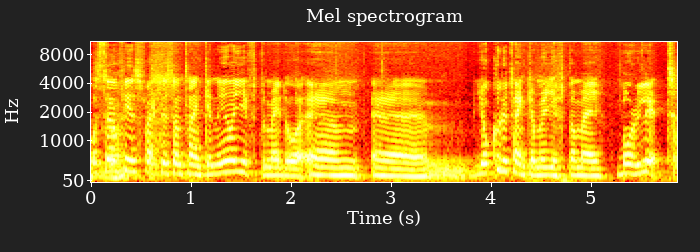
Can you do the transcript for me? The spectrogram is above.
Och sen det. finns faktiskt en tanke, när jag gifte mig då, ehm, ehm, jag kunde tänka mig att gifta mig borgerligt.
